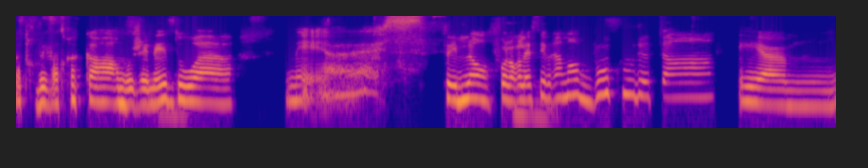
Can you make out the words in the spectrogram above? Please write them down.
retrouvez votre corps, bougez les doigts. Mais euh, c'est long, il faut leur laisser vraiment beaucoup de temps. Et euh,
